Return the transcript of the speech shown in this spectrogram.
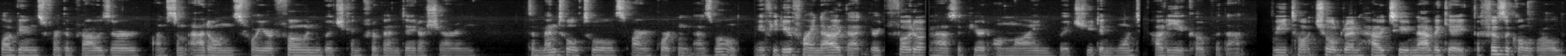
Plugins for the browser, um, some add-ons for your phone which can prevent data sharing. The mental tools are important as well. If you do find out that your photo has appeared online which you didn't want, how do you cope with that? We taught children how to navigate the physical world.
